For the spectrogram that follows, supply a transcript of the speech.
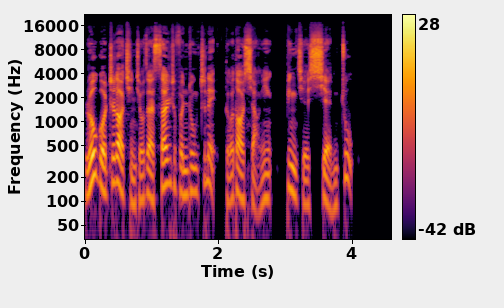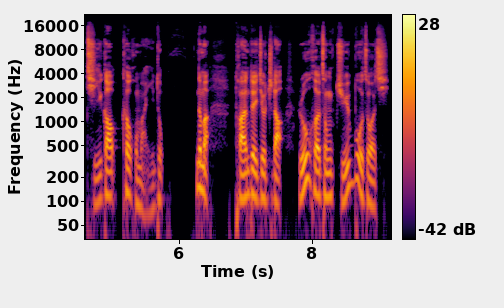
如果知道请求在三十分钟之内得到响应，并且显著提高客户满意度，那么团队就知道如何从局部做起，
